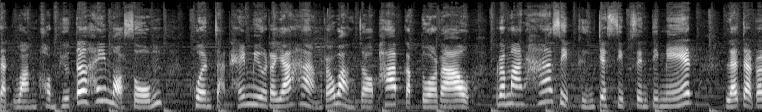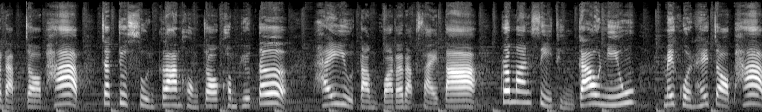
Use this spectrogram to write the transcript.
จัดวางคอมพิวเตอร์ให้เหมาะสม ควรจัดให้มีระยะห่างระหว่างจอภาพกับตัวเรา ประมาณ 50-70 เซนติเมตร และจัดระดับจอภาพ จากจุดศูนย์กลางของจอคอมพิวเตอร์ให้อยู่ต่ำกว่าระดับสายตาประมาณ 4-9 นิ้ว ไม่ควรให้จอภาพ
